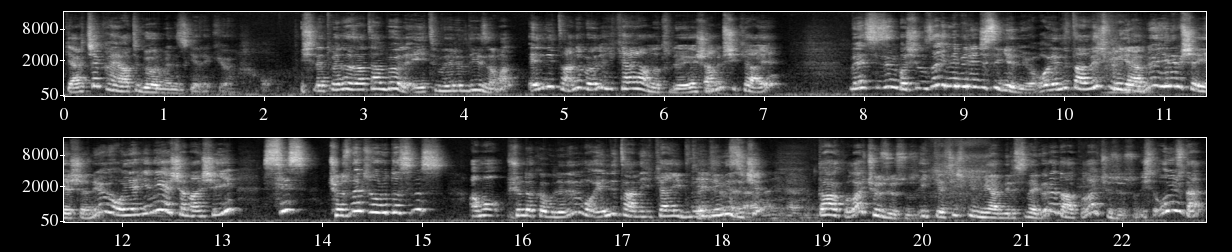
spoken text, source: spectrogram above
gerçek hayatı görmeniz gerekiyor. İşletmede zaten böyle eğitim verildiği zaman 50 tane böyle hikaye anlatılıyor. Yaşanmış hikaye. Ve sizin başınıza 51.si geliyor. O 50 tane hiçbiri gelmiyor. Yeni bir şey yaşanıyor ve o yeni yaşanan şeyi siz çözmek zorundasınız. Ama şunu da kabul edelim. O 50 tane hikayeyi dinlediğiniz için daha kolay çözüyorsunuz. İlk kez hiç bilmeyen birisine göre daha kolay çözüyorsunuz. İşte o yüzden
